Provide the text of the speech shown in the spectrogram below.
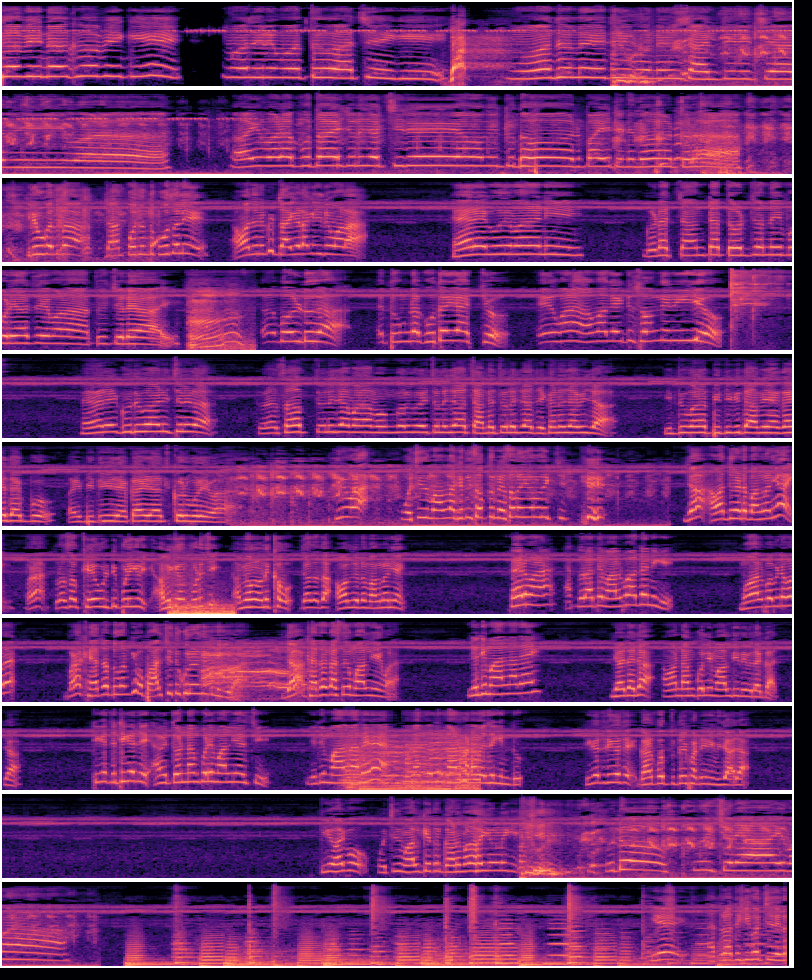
খাবি না খাবি কি? মদের মতো আছে কি? মদ হলে জীবনের শান্তির চাবি মারা আই মারা কোথায় চলে যাচ্ছি রে? আমাকে একটু ধর পায়ে টেনে ধর তোরা। কিরে দাদা চাঁদ পর্যন্ত পৌঁছালি? আমার জন্য একটু জায়গা রাখিস রে মারা। হ্যাঁ রে গুদি মারানি গোটা চাঁদটা তোর জন্যই পড়ে আছে মারা তুই চলে আয়। এ, বল্টুদা তোমরা কোথায় যাচ্ছ? এ মারা আমাকে একটু সঙ্গে নিয়ে যেও। হ্যাঁ রে গুদুবাড়ি ছেলেরা তোরা সব চলে যা মারা মঙ্গল করে চলে যা চাঁদে চলে যা যেখানে যাবি যা। কিন্তু মারা পৃথিবীতে আমি একাই থাকব আমি পৃথিবী একাই রাজ করব রে মারা পঁচিশ মালনা খেতে সব তো নেশা হয়ে গেল দেখছি। যা আমার জন্য একটা বাংলা নিয়ে আয়। মারা তোরা সব খেয়ে উল্টি পড়ে গেলি। আমি কেমন পড়েছি? আমি অনেক খাব। যা যা যা আমার জন্য বাংলা নিয়ে আয়। ফের মারা এত রাতে মাল পাওয়া যায় নাকি মাল পাবি না মারা মারা খেঁচার দোকান কি? বালছিতে খুলে রেখেছি নাকি? যা খেঁচার কাছ থেকে মাল নিয়ে মারা যদি মাল না দেয় যা যা যা আমার নাম করলি মাল দিয়ে দেবে দেখ গাছ যা ঠিক আছে ঠিক আছে আমি তোর নাম করে মাল নিয়ে আসছি যদি মাল না দেয় না তোর গান ফাটা হয়েছে কিন্তু ঠিক আছে ঠিক আছে গাড় পর দুটোই ফাটিয়ে নিবি যা যা কি ভাইবো পঁচিশ মাল খেয়ে তোর গান মারা হয়ে গেল নাকি উঠো তুই চলে আয় মারা এত রাতে কি করছিস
